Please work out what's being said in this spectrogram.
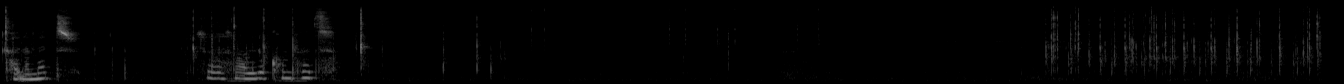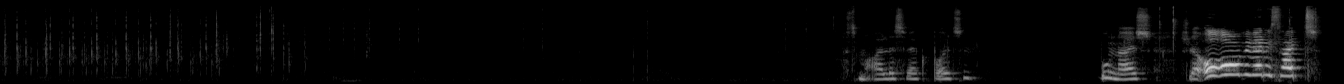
Keine Metz. So, das mal wieder komplett. Erstmal alles wegbolzen. Oh, nice. Oh, oh, wir werden gesniped.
